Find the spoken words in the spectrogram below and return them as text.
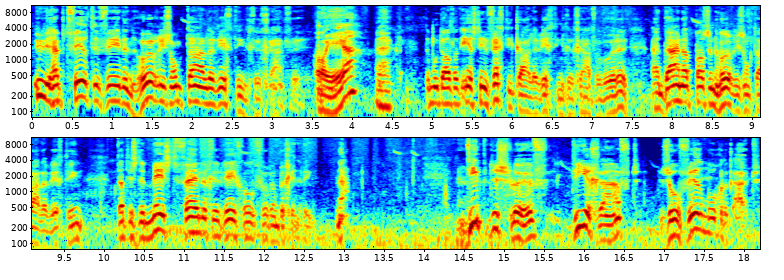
U hebt veel te veel in horizontale richting gegraven. Oh ja? Er moet altijd eerst in verticale richting gegraven worden... en daarna pas in horizontale richting. Dat is de meest veilige regel voor een beginneling. Nou, diep de sleuf die je graaft zoveel mogelijk uit.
